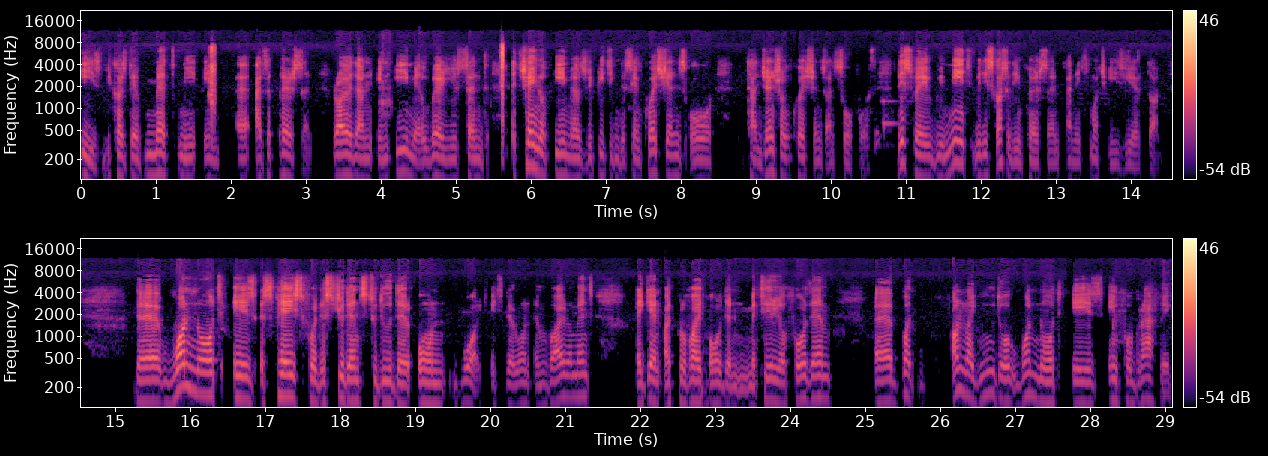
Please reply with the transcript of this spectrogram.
ease because they've met me in uh, as a person rather than in email where you send a chain of emails repeating the same questions or tangential questions and so forth. This way we meet, we discuss it in person, and it's much easier done. The OneNote is a space for the students to do their own work. It's their own environment. Again, I provide all the material for them. Uh, but unlike Moodle, OneNote is infographic.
